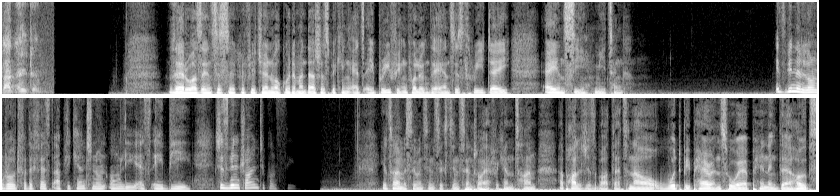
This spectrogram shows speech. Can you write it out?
that item. There was ANC Secretary General Gwede Mantashe speaking at a briefing following the ANC's three-day ANC meeting. It's been a long road for the first applicant known only as AB. She's been trying to conceive your time is 1716 Central African time. Apologies about that. Now, would-be parents who were pinning their hopes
